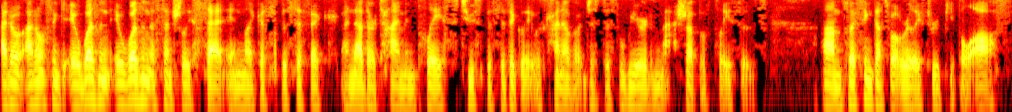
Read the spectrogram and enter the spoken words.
I don't I don't think it wasn't it wasn't essentially set in like a specific another time and place too specifically. It was kind of a, just this weird mashup of places. Um, so I think that's what really threw people off.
